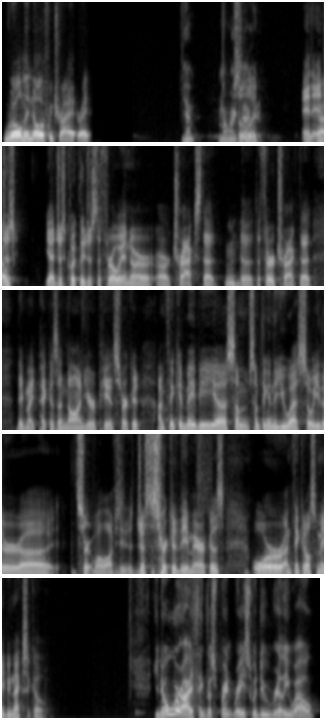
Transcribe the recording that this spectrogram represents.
we'll only know if we try it, right? Yeah, no, absolutely. And and uh, just yeah, just quickly, just to throw in our, our tracks that hmm. the the third track that they might pick as a non-European circuit. I'm thinking maybe uh, some something in the U.S. So either uh, certain, well, obviously just the circuit of the Americas, or I'm thinking also maybe Mexico. You know where I think the sprint race would do really well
